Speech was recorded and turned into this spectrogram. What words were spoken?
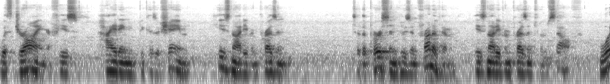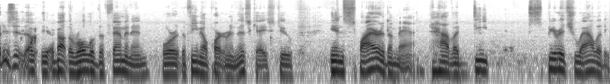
withdrawing or if he's hiding because of shame he's not even present to the person who's in front of him. He's not even present to himself. What is it about the role of the feminine or the female partner in this case to inspire the man to have a deep spirituality,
